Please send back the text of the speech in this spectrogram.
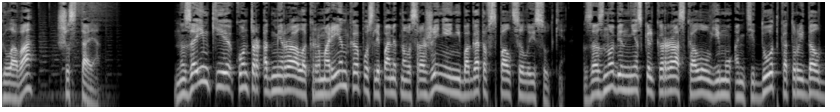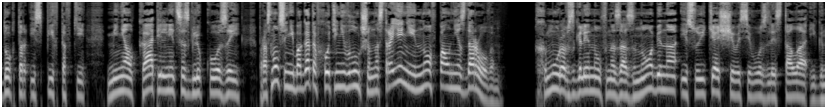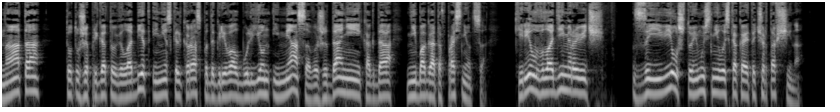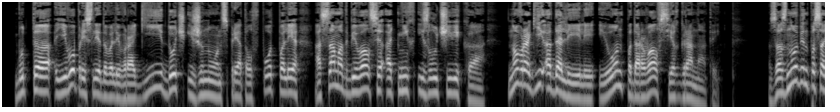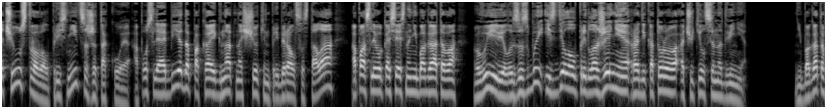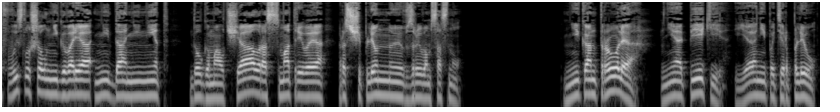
Глава шестая. На заимке контр-адмирала Крамаренко после памятного сражения Небогатов спал целые сутки. Зазнобин несколько раз колол ему антидот, который дал доктор из Пихтовки, менял капельницы с глюкозой. Проснулся Небогатов хоть и не в лучшем настроении, но вполне здоровым. Хмуро взглянув на Зазнобина и суетящегося возле стола Игната, тот уже приготовил обед и несколько раз подогревал бульон и мясо в ожидании, когда Небогатов проснется. Кирилл Владимирович заявил, что ему снилась какая-то чертовщина. Будто его преследовали враги, дочь и жену он спрятал в подполе, а сам отбивался от них из лучевика – но враги одолели, и он подорвал всех гранатой. Зазнобин посочувствовал, приснится же такое, а после обеда, пока Игнат Нащекин прибирал со стола, опасливо косясь на небогатого, выявил из избы и сделал предложение, ради которого очутился на двине. Небогатов выслушал, не говоря ни да, ни нет, долго молчал, рассматривая расщепленную взрывом сосну. «Ни контроля, ни опеки я не потерплю.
